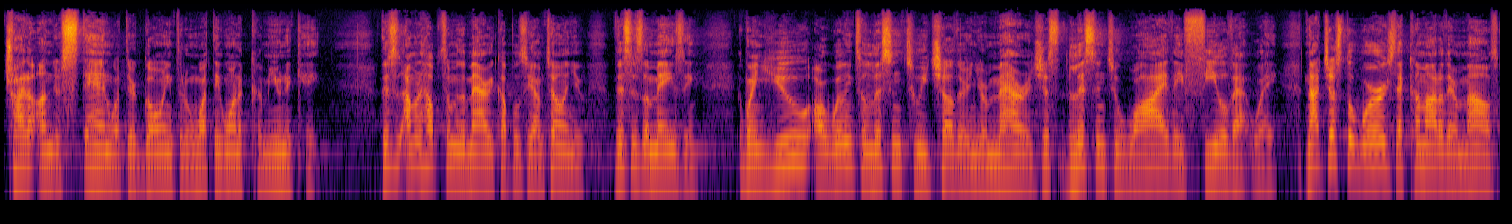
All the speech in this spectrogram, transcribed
Try to understand what they're going through and what they want to communicate. This is, I'm going to help some of the married couples here. I'm telling you, this is amazing. When you are willing to listen to each other in your marriage, just listen to why they feel that way. Not just the words that come out of their mouths,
